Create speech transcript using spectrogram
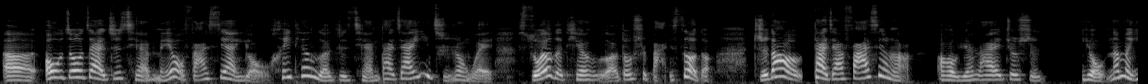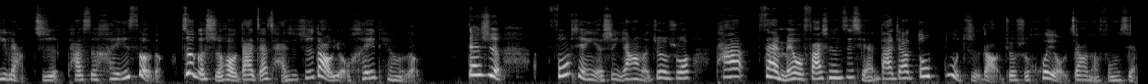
呃欧洲在之前没有发现有黑天鹅之前，大家一直认为所有的天鹅都是白色的，直到大家发现了哦，原来就是。有那么一两只，它是黑色的，这个时候大家才是知道有黑天鹅。但是风险也是一样的，就是说它在没有发生之前，大家都不知道，就是会有这样的风险。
